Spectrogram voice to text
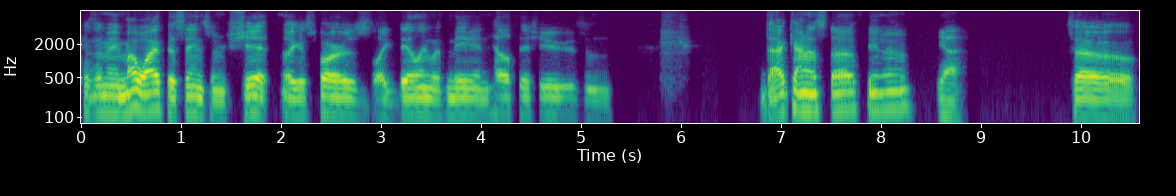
Cause I mean, my wife has seen some shit, like as far as like dealing with me and health issues and that kind of stuff, you know. Yeah. So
